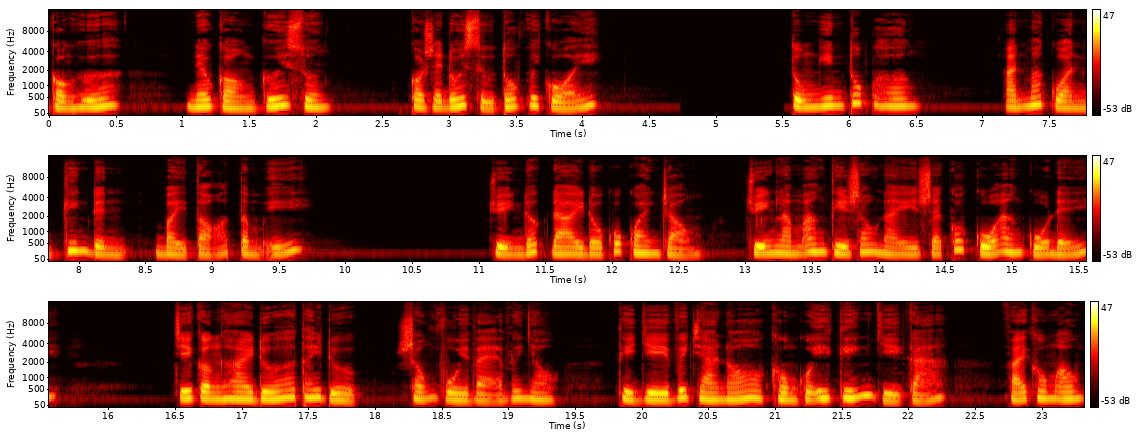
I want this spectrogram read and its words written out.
con hứa, Nếu con cưới Xuân, Con sẽ đối xử tốt với cô ấy. Tùng nghiêm túc hơn. Ánh mắt của anh kiên định, Bày tỏ tâm ý. Chuyện đất đai đâu có quan trọng. Chuyện làm ăn thì sau này Sẽ có của ăn của để. Chỉ cần hai đứa thấy được Sống vui vẻ với nhau Thì gì với cha nó không có ý kiến gì cả. Phải không ông?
